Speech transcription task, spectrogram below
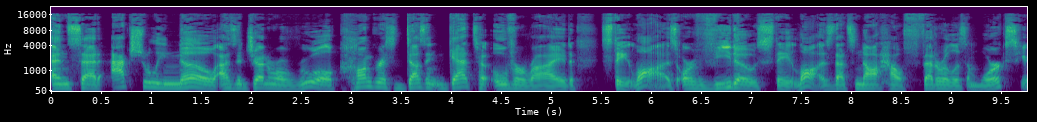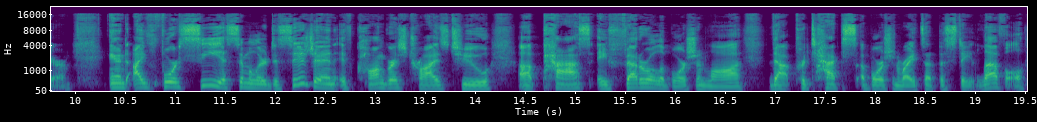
and said, actually, no, as a general rule, Congress doesn't get to override state laws or veto state laws. That's not how federalism works here. And I foresee a similar decision if Congress tries to uh, pass a federal abortion law that protects abortion rights at the state level.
